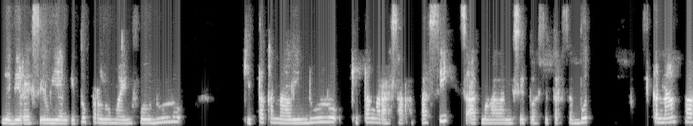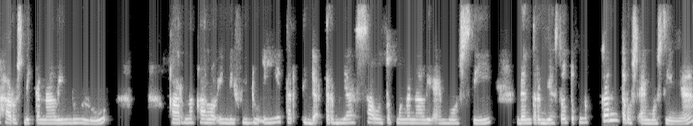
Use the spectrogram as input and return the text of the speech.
Jadi resilient itu perlu mindful dulu. Kita kenalin dulu, kita ngerasa apa sih saat mengalami situasi tersebut. Kenapa harus dikenalin dulu? Karena kalau individu ini ter, tidak terbiasa untuk mengenali emosi dan terbiasa untuk neken terus emosinya,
